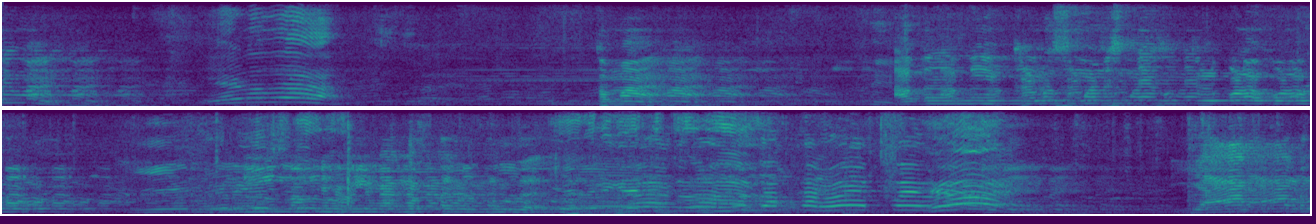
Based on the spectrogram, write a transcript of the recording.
ನೀವ ಏನದ? ತಮ್ಮ ಅದನ್ನ ನೀ ಕನಸು ಮನಸ್ಸಿನಾಗ ತಿಳ್ಕೊಳಕ್ ಹೋಗೋಣ. ಯಾಕೆ ಅದು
